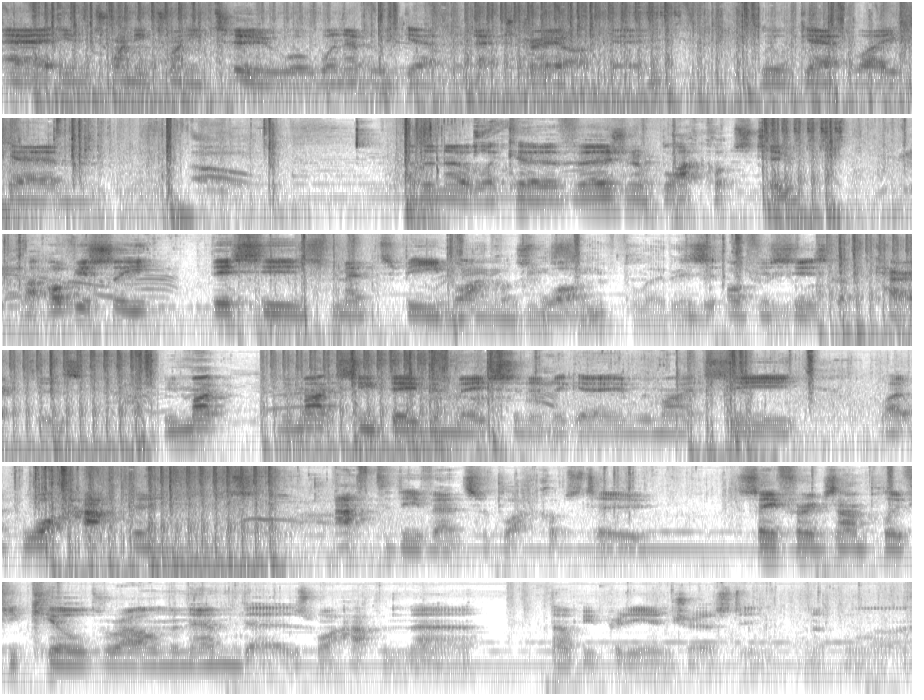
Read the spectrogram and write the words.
uh, in 2022 or whenever we get the next Treyarch game, we'll get like, um, I don't know, like a version of Black Ops 2. Like, obviously, this is meant to be Black Ops 1, because obviously it's got the characters. We might, we might see David Mason in the game, we might see, like, what happens after the events of Black Ops 2. Say, for example, if you killed Raul Menendez, what happened there? That'd be pretty interesting, not gonna lie.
